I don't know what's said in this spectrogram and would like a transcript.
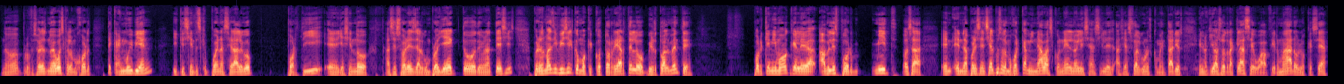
¿no? Profesores nuevos que a lo mejor te caen muy bien y que sientes que pueden hacer algo por ti, eh, ya siendo asesores de algún proyecto, de una tesis, pero es más difícil como que cotorreártelo virtualmente. Porque ni modo que le hables por Meet, o sea, en, la presencial, pues a lo mejor caminabas con él, ¿no? Y le hacías, le hacías algunos comentarios en lo que ibas a otra clase o a firmar o lo que sea.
